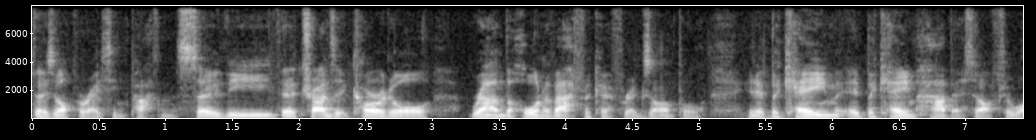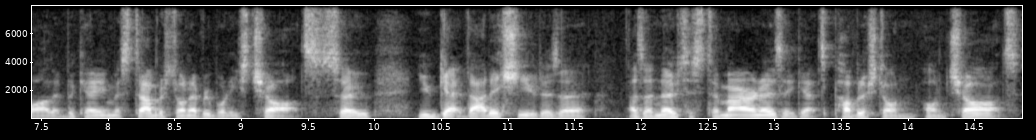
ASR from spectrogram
those operating patterns. So the, the transit corridor around the Horn of Africa, for example, you know, became it became habit after a while. It became established on everybody's charts. So you get that issued as a as a notice to mariners. It gets published on, on charts,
